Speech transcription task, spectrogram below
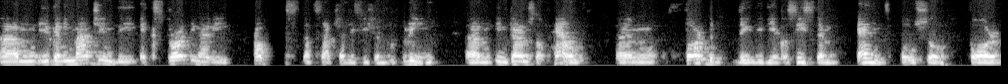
um, you can imagine the extraordinary progress that such a decision would bring um, in terms of health um, for the, the, the, ecosystem and also for,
